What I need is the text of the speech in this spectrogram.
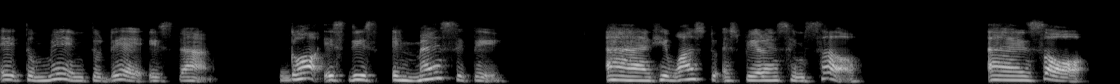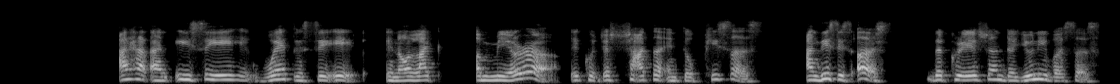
it to mean today is that god is this immensity and he wants to experience himself. And so I had an easy way to see it, you know, like a mirror. It could just shatter into pieces. And this is us, the creation, the universes.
